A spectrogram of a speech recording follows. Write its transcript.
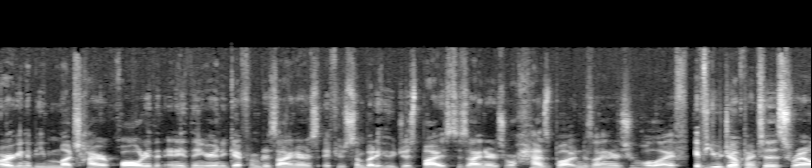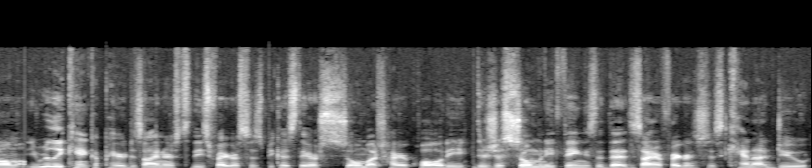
are going to be much higher quality than anything you're going to get from designers if you're somebody who just buys designers or has bought in designers your whole life. If you jump into this realm, you really can't compare designers to these fragrances because they are so much higher quality. There's just so many things that, the designer fragrances cannot do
